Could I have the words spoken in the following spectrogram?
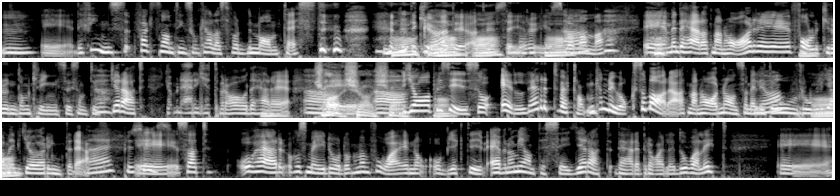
mm. Eh, det finns faktiskt någonting som kallas för the mom test. Lite okej, kul ja, att du, att ja. du säger just Ja. vad mamma. Eh, men det här att man har eh, folk runt omkring sig som tycker att ja men det här är jättebra och det här är Ja. Kör, Eh, kör, ja. kör. Ja precis, och, eller tvärtom kan det ju också vara att man har någon som är lite Ja. orolig, Ja. ja men gör inte det. Nej, precis. Eh, så att, och här hos mig då, då kan man få en objektiv, även om jag inte säger att det här är bra eller dåligt. Eh,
